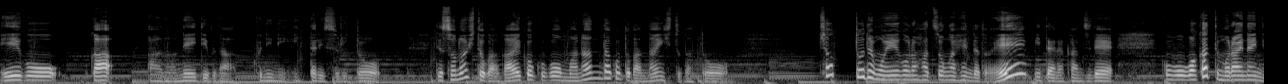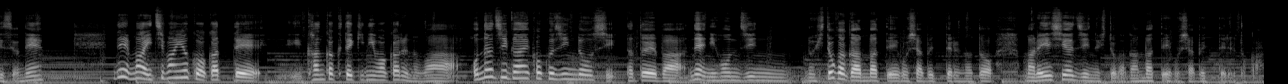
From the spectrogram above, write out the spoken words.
英語があのネイティブな国に行ったりするとでその人が外国語を学んだことがない人だとちょっとでも英語の発音が変だと「え？みたいな感じでこう分かってもらえないんですよね。でまあ一番よく分かって感覚的に分かるのは同じ外国人同士例えばね日本人の人が頑張って英語喋ってるのとマレーシア人の人が頑張って英語喋ってるとか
